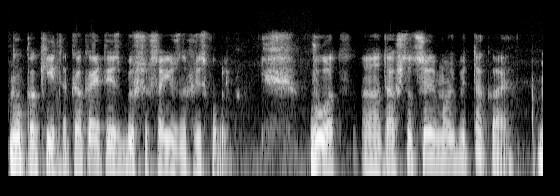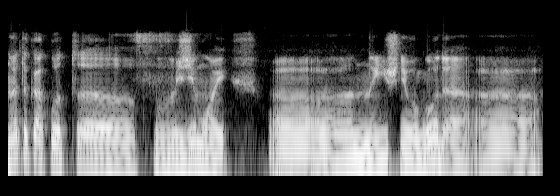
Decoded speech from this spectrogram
Ну, какие-то, какая-то из бывших союзных республик. Вот, э, так что цель может быть такая. Но это как вот э, зимой э, нынешнего года,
